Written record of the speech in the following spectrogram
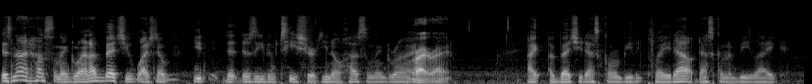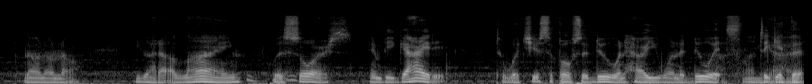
It's not hustle and grind. I bet you watch. No, you, there's even T-shirts. You know, hustle and grind. Right, right. I, I bet you that's going to be played out. That's going to be like, no, no, no. You got to align with source and be guided to what you're supposed to do and how you want to do it to get the.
